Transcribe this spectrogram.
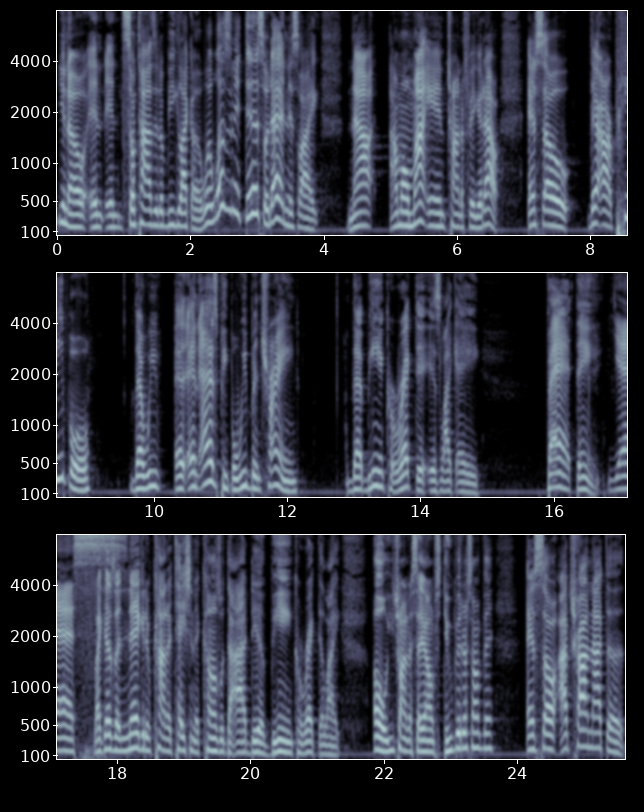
you know, and and sometimes it'll be like a, well, wasn't it this or that? And it's like, now I'm on my end trying to figure it out. And so there are people that we and, and as people we've been trained that being corrected is like a bad thing. Yes. Like there's a negative connotation that comes with the idea of being corrected. Like, oh, you trying to say I'm stupid or something? And so I try not to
